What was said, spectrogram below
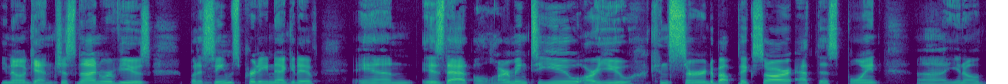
you know, again, just nine reviews, but it seems pretty negative. And is that alarming to you? Are you concerned about Pixar at this point? Uh, you know,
